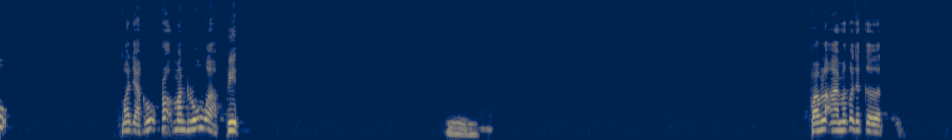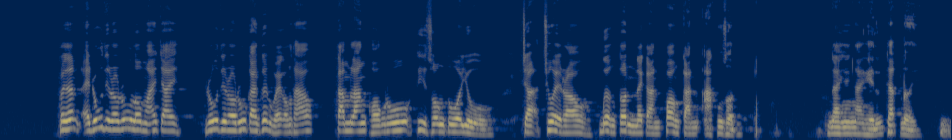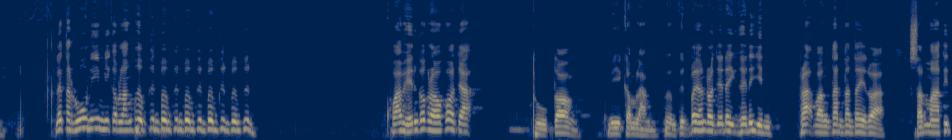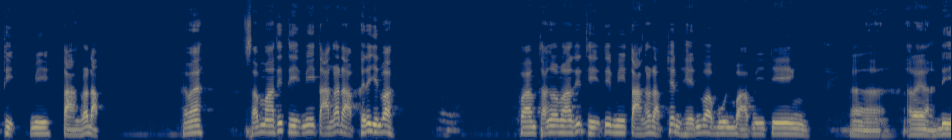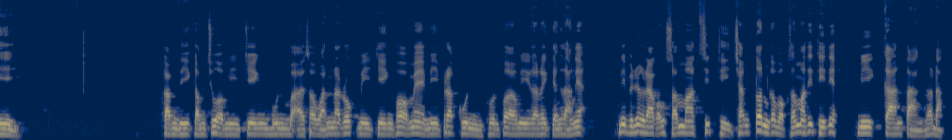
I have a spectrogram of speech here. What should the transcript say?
มาจากรู้ เพราะมันรู้ว่าผิดความละอายมันก็จะเกิด ราะฉะนั้นไอ้รู้ที่เรารู้ลมหายใจ รู้ที่เรารู้การเคลื่อนไหวของเท้ากำลังของรู้ที่ทรงตัวอยู่ จะช่วยเราเบื้องต้นในการป้องกันอกุศลในง่ายๆเห็นชัดเลย และถ้ารู้นี้มีกำลังเพิ่มขึ้นเพิ่มขึ้นเพิ่มขึ้นเพิ่มขึ้นเพิ่มขึ้น ความเห็นของเราก็จะถูกต้องมีกำลังเพิ่มขึ้น เพราะฉะนั้นเราจะได้เคยได้ยิน พระบางท่านท่านได้ว่าสัมมาทิฏฐิมีต่างระดับ ช่ไหมสัมมาทิฏฐิมีต่างระดับ เคยได้ยินป่ะความถังสมาธิฏฐิที่มีต่างระดับ เช่นเห็นว่าบุญบาปมีจริงอ่ออะไรอะดีกรรมดีกรรมชั่วมีจริง บุญบาปสวรรค์นรกมีจริง พ่อแม่มีพระคุณ คุณพ่อมีอะไรต่างๆ เนี่ย นี่เป็นเรื่องราวของสัมมาทิฏฐิชั้นต้นก็บอกสัมมาทิฏฐิเนี่ยมีการต่างระดับ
